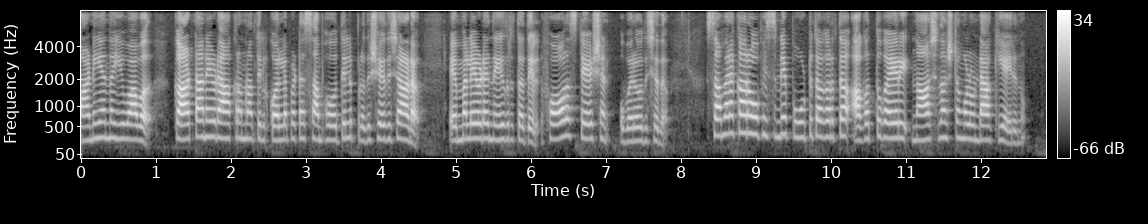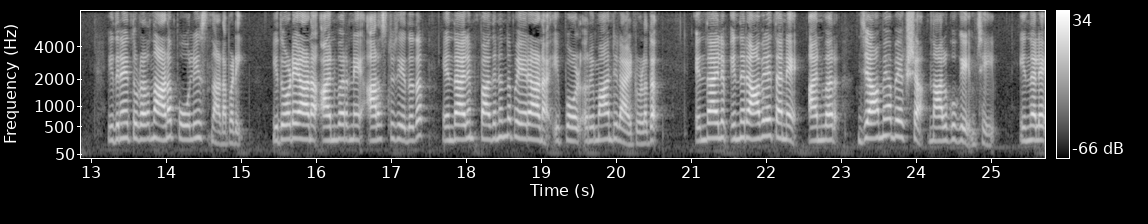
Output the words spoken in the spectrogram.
മണി എന്ന യുവാവ് കാട്ടാനയുടെ ആക്രമണത്തിൽ കൊല്ലപ്പെട്ട സംഭവത്തിൽ പ്രതിഷേധിച്ചാണ് എം എൽ എയുടെ നേതൃത്വത്തിൽ ഫോറസ്റ്റ് സ്റ്റേഷൻ ഉപരോധിച്ചത്. സമരക്കാർ ഓഫീസിന്റെ പൂട്ടു തകർത്ത് അകത്തുകയറി നാശനഷ്ടങ്ങൾ ഉണ്ടാക്കിയായിരുന്നു ഇതിനെ തുടർന്നാണ് പോലീസ് നടപടി. ഇതോടെയാണ് അൻവറിനെ അറസ്റ്റ് ചെയ്തത്. എന്തായാലും പതിനൊന്ന് പേരാണ് ഇപ്പോൾ റിമാൻഡിലായിട്ടുള്ളത്. എന്തായാലും ഇന്ന് രാവിലെ തന്നെ അൻവർ ജാമ്യാപേക്ഷ നൽകുകയും ചെയ്യും. ഇന്നലെ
